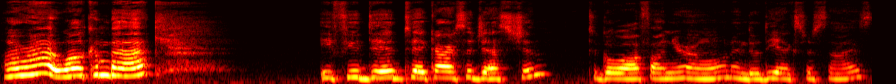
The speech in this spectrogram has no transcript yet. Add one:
All right, welcome back. If you did take our suggestion to go off on your own and do the exercise,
